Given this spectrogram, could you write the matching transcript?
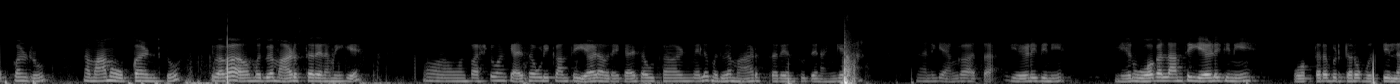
ಒಪ್ಕೊಂಡ್ರು. ನಮ್ಮ ಮಾಮ ಒಪ್ಕೊಂಡ್ದು. ಇವಾಗ ಮದುವೆ ಮಾಡಿಸ್ತಾರೆ ನಮಗೆ. ಒಂದು ಫಸ್ಟು ಒಂದು ಕೆಲಸ ಹುಡುಕ ಅಂತ ಹೇಳವ್ರೆ. ಕೆಲಸ ಹುಡ್ಕೊಂಡ್ಮೇಲೆ ಮದುವೆ ಮಾಡಿಸ್ತಾರೆ ಅನ್ಸುತ್ತೆ ನನಗೆ ನನಗೆ ಹಂಗಾತ ಹೇಳಿದ್ದೀನಿ ಏನು ಹೋಗಲ್ಲ ಅಂತ ಹೇಳಿದ್ದೀನಿ ಹೋಗ್ತಾರೋ ಬಿಡ್ತಾರೋ ಗೊತ್ತಿಲ್ಲ.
